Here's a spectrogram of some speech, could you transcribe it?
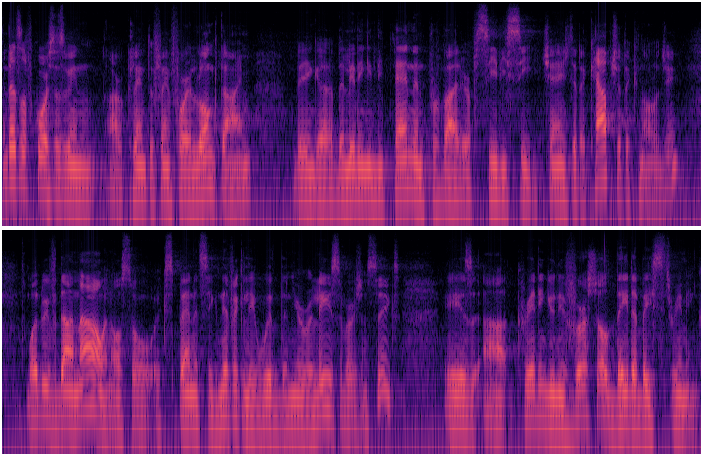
And that's, of course, has been our claim to fame for a long time, being uh, the leading independent provider of CDC, change data capture technology. What we've done now, and also expanded significantly with the new release, version 6, is uh, creating universal database streaming.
